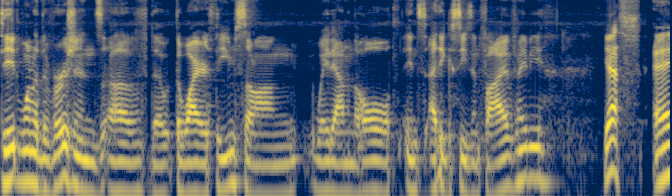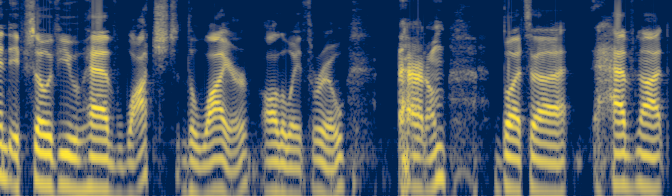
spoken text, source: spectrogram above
did one of the versions of the the Wire theme song way down in the hole in I think season five maybe. Yes, and if so, if you have watched The Wire all the way through, Adam, but uh, have not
